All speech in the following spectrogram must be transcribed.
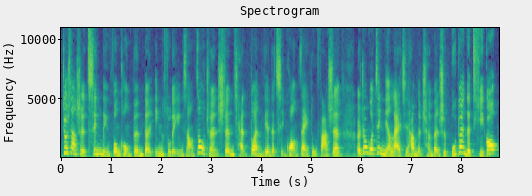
就像是清零风控等等因素的影响，造成生产断链的情况再度发生。而中国近年来，其实他们的成本是不断的提高。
